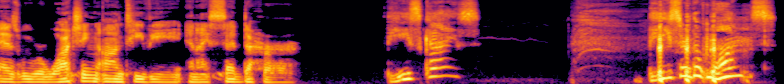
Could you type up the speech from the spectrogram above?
as we were watching on TV and I said to her, These guys? These are the ones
